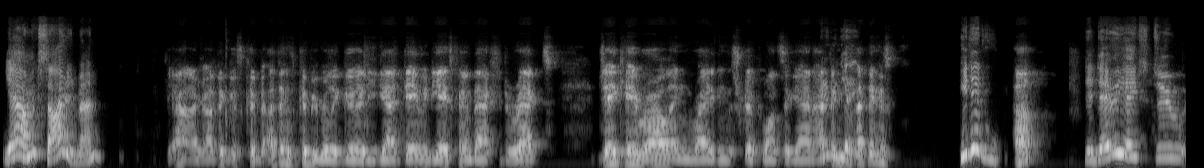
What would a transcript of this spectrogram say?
Yeah, I'm excited, man. Yeah, I, I think this could. Be, I think this could be really good. You got David Yates coming back to direct. J.K. Rowling writing the script once again. I David think. I think it's. He did. Huh? Did David Yates do?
